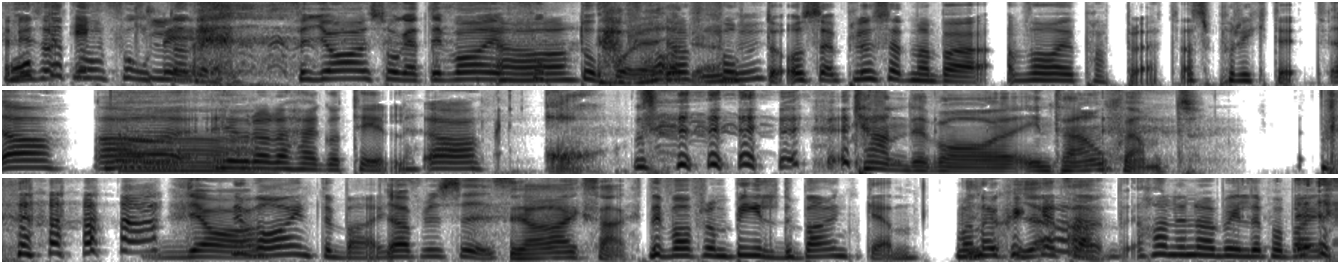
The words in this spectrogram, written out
det är och så att någon fotade det. För jag såg att det var Ja, foto på det. Ja, Mhm. foto. Och så, plus att man bara, vad är pappret? Alltså på riktigt. Ja, ja, Vad- Hur har det här gått till? ja. Kan det vara internskämt? Ja. Det var inte bajs. ja precis. Ja, exakt. Det var från bildbanken. Man har skickat Ja. så här, har ni några bilder på bajs?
